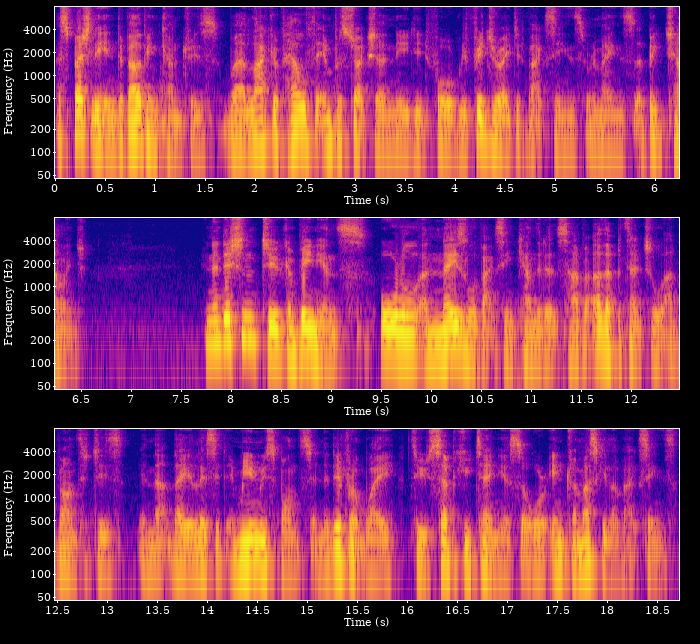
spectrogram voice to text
especially in developing countries where lack of health infrastructure needed for refrigerated vaccines remains a big challenge. In addition to convenience, oral and nasal vaccine candidates have other potential advantages in that they elicit immune response in a different way to subcutaneous or intramuscular vaccines.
